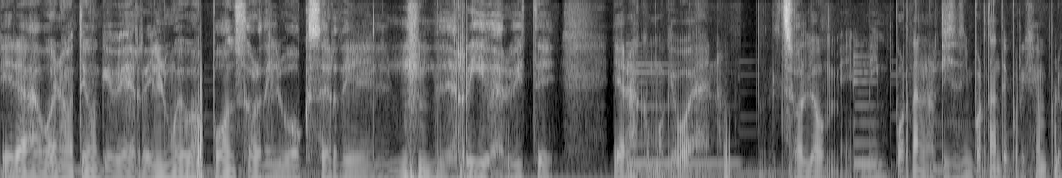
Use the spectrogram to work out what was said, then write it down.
era, bueno, tengo que ver el nuevo sponsor del boxer del, de River, ¿viste? Y ahora es como que, bueno, solo me, me importan las noticias importantes, por ejemplo,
